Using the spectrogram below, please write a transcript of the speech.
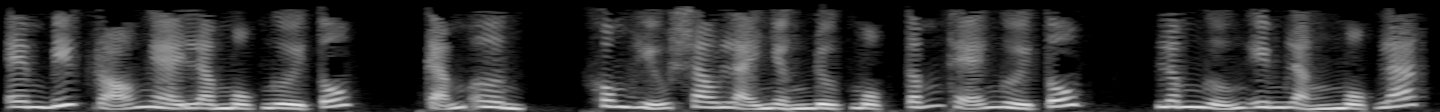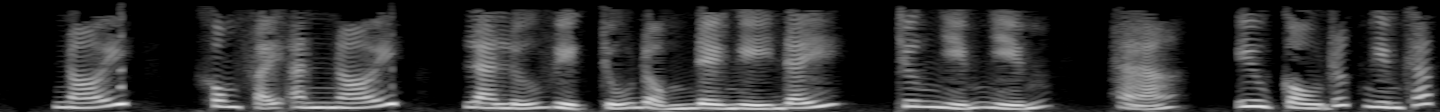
em biết rõ ngài là một người tốt, cảm ơn, không hiểu sao lại nhận được một tấm thẻ người tốt, Lâm Ngưỡng im lặng một lát, nói, không phải anh nói, là Lữ Việt chủ động đề nghị đấy, chương nhiễm nhiễm, hả, yêu cầu rất nghiêm khắc,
